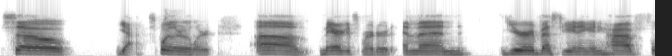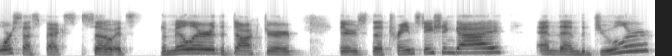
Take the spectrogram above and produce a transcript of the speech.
so yeah, spoiler alert. Um, Mayor gets murdered, and then you're investigating, and you have four suspects. So it's the Miller, the doctor, there's the train station guy, and then the jeweler.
